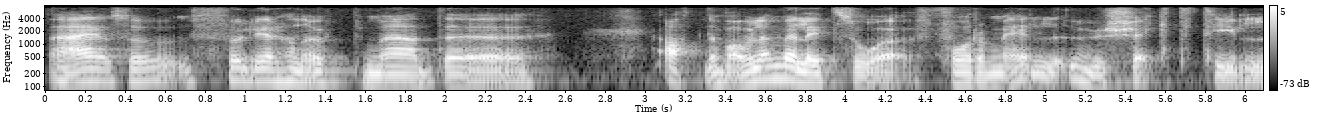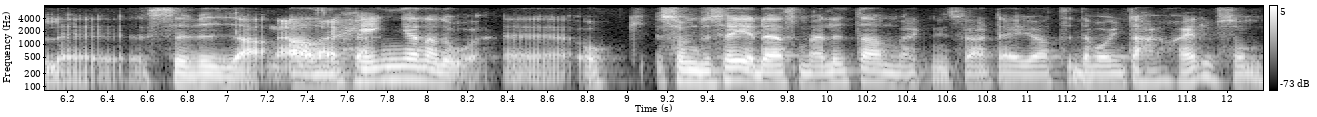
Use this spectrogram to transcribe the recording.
Nej, och så följer han upp med uh ja, det var väl en väldigt så formell ursäkt till eh, Sevilla-anhängarna då. Eh, och som du säger, det som är lite anmärkningsvärt är ju att det var inte han själv som,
